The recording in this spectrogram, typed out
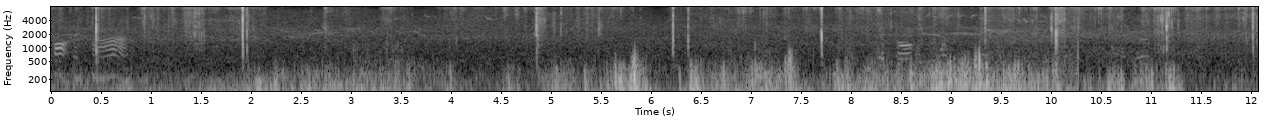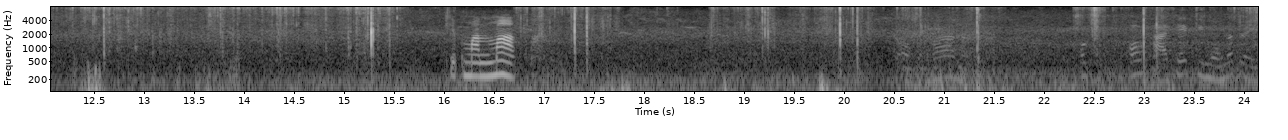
เปาะๆเลยค่ะ เก็บ มันมาก เขาขายเค้กกี่โมงนะตัวเอง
